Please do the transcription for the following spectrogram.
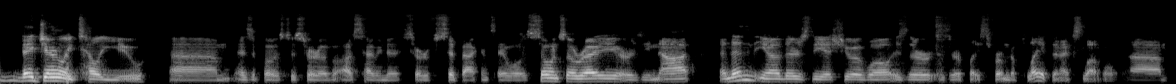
they generally tell you um, as opposed to sort of us having to sort of sit back and say, well, is so and so ready or is he not? And then you know, there's the issue of well, is there is there a place for him to play at the next level? Um,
